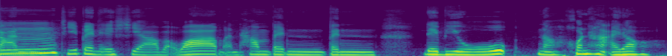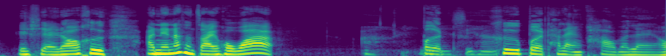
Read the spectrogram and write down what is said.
กันที่เป็นเอเชียแบบว่าเหมือนทำเป็นเป็นเดบิวต์เนาะค้นหาไอดอลเอเชียไอดอลคือ อันเนี้ยน่าสนใจเพราะว่าอะ เปิดยังไงสิฮะคือเปิดแถลงข่าวมาแล้ว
